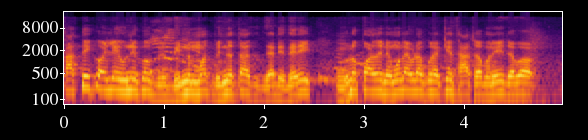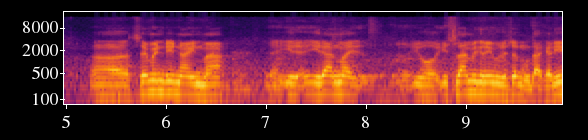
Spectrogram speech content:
तात्विक अहिले उनीको भिन्न मत भिन्नता धेरै धेरै ठुलो पर्दैन। मलाई एउटा कुरा के थाहा छ भने जब सेभेन्टी नाइनमा इरानमा यो इस्लामिक रेभोल्युसन हुँदाखेरि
